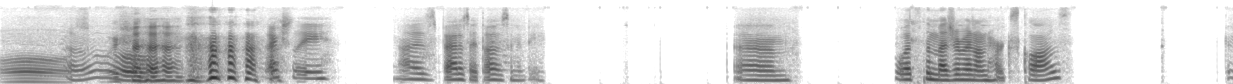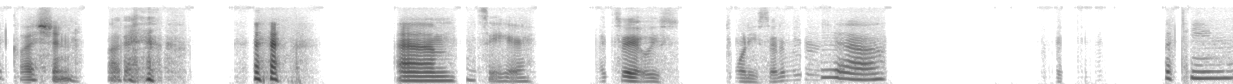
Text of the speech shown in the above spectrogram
Oh. Oh. Actually, not as bad as I thought it was going to be. Um, What's the measurement on Herc's claws? good question. Okay. um, let's see here. I'd say at least 20 centimeters. yeah. 15.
